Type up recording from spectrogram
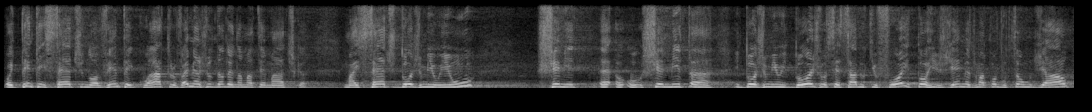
87, 94, vai me ajudando aí na matemática mais 7, 2001, Shemita, é, o Shemita em 2002, você sabe o que foi, Torres Gêmeas, uma convulsão mundial,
